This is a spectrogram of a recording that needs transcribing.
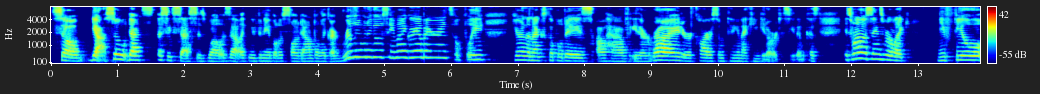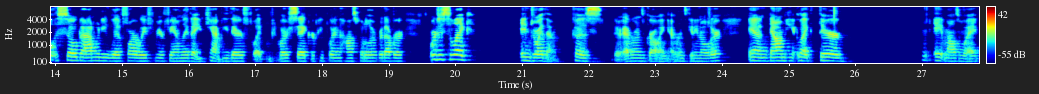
So yeah, so that's a success as well. Is that like we've been able to slow down to like I really want to go see my grandparents. Hopefully, here in the next couple days, I'll have either a ride or a car or something, and I can get over to see them because it's one of those things where like you feel so bad when you live far away from your family that you can't be there for like when people are sick or people are in the hospital or whatever, or just to like enjoy them because everyone's growing, everyone's getting older, and now I'm here like they're eight miles away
